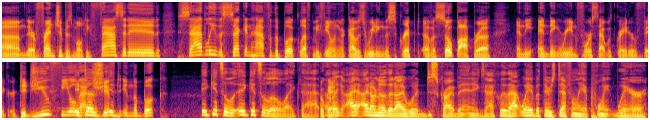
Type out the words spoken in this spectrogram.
Um, their friendship is multifaceted. Sadly, the second half of the book left me feeling like I was reading the script of a soap opera, and the ending reinforced that with greater vigor. Did you feel It that does- shift it- in the book? it gets a it gets a little like that. Okay. Like I, I don't know that I would describe it in exactly that way, but there's definitely a point where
